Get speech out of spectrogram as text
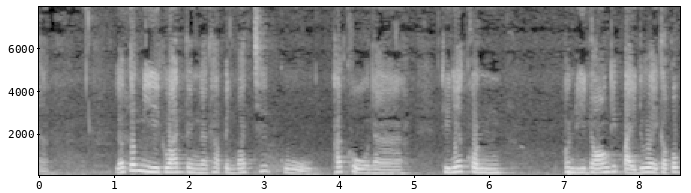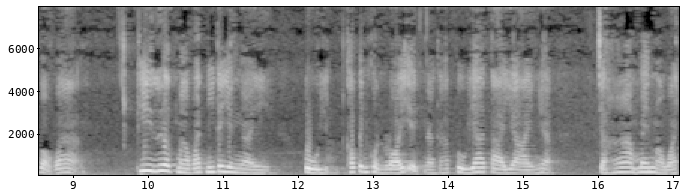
นะแล้วก็มีวัดหนึ่งนะคะ เป็นวัดชื่อกู่พระโคนา ทีเนี้ยคนคนดีน้องที่ไปด้วยเขาก็บอกว่า พี่เลือกมาวัดนี้ได้ยังไง ปู่เขาเป็นคนร้อยเอ็ดนะคะ ปู่ย่าตายายเนี่ย จะห้ามไม่มาวัด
